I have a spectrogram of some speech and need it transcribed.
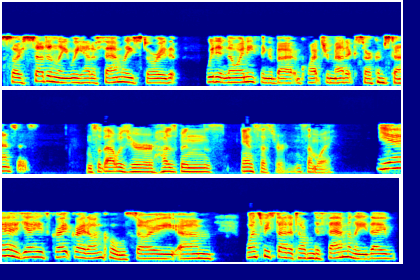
So suddenly we had a family story that we didn't know anything about in quite dramatic circumstances. And so that was your husband's ancestor in some way? Yeah, yeah, his great great uncle. So um, once we started talking to family, they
